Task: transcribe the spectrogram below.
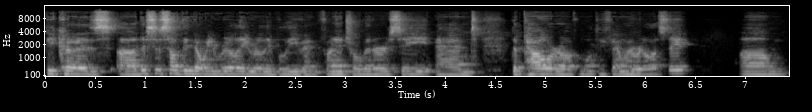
because uh, this is something that we really, really believe in financial literacy and the power of multifamily real estate. Um,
